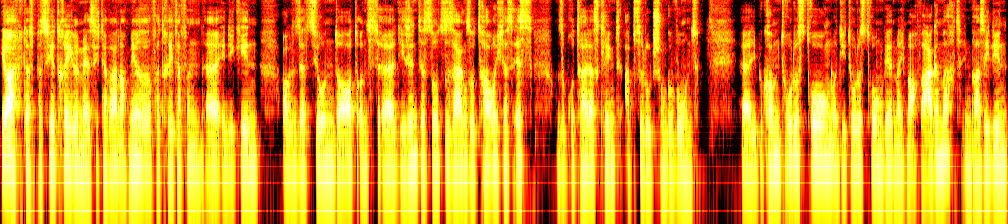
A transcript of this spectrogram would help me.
Ja, das passiert regelmäßig. Da waren auch mehrere Vertreter von äh, indigenen Organisationen dort und äh, die sind es sozusagen, so traurig das ist und so brutal das klingt, absolut schon gewohnt. Äh, die bekommen Todesdrohungen und die Todesdrohungen werden manchmal auch wahrgemacht. In Brasilien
